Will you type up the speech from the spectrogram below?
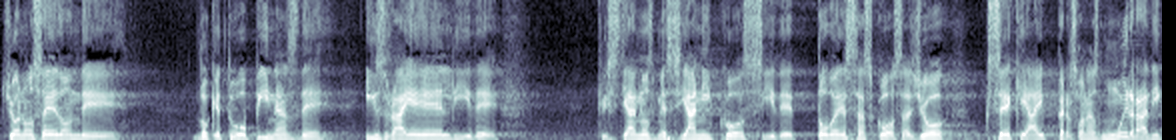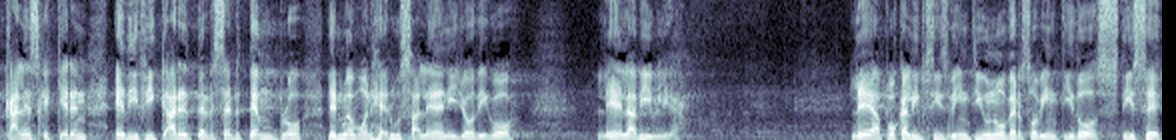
Yo no sé dónde lo que tú opinas de Israel y de cristianos mesiánicos y de todas esas cosas. Yo sé que hay personas muy radicales que quieren edificar el tercer templo de nuevo en Jerusalén. Y yo digo, lee la Biblia. Lee Apocalipsis 21, verso 22. Dice,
